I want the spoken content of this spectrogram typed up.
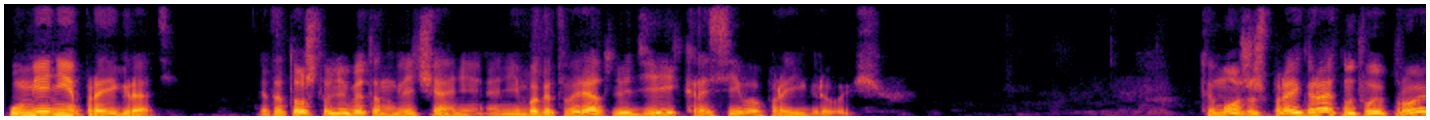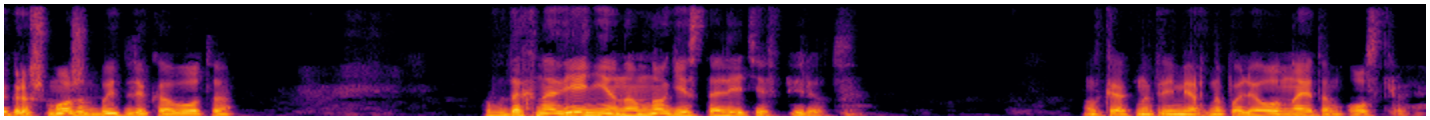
Умение проиграть. Это то, что любят англичане. Они боготворят людей, красиво проигрывающих. Ты можешь проиграть, но твой проигрыш может быть для кого-то вдохновение на многие столетия вперед. Вот как, например, Наполеон на этом острове.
